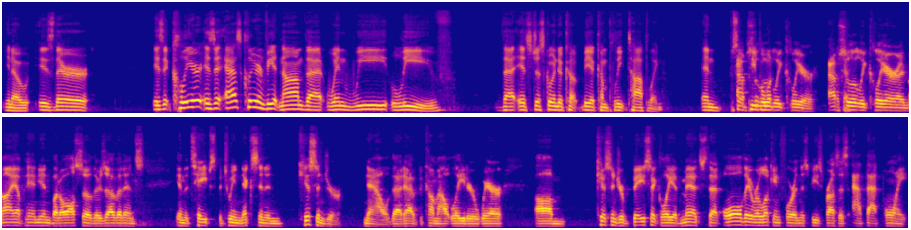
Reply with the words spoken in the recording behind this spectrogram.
You know, is there is it clear? Is it as clear in Vietnam that when we leave, that it's just going to co- be a complete toppling? And so absolutely people clear, absolutely okay. clear, in my opinion. But also, there's evidence in the tapes between Nixon and Kissinger now that have come out later, where um, Kissinger basically admits that all they were looking for in this peace process at that point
